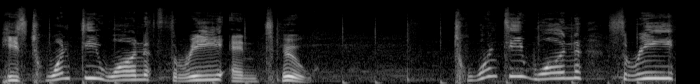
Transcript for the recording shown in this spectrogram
he's 21 3 and 2. 21 3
